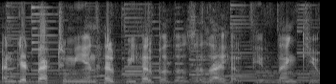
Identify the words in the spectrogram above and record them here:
and get back to me and help me help others as I help you. Thank you.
